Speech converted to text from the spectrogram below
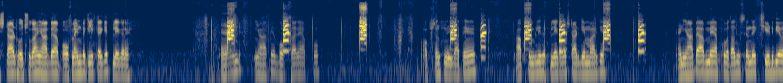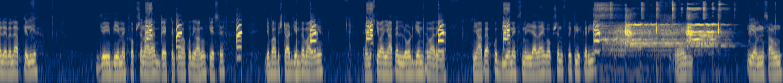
स्टार्ट हो चुका है। यहाँ पे आप ऑफलाइन पे क्लिक करके प्ले करें। एंड यहाँ पे बहुत सारे आपको ऑप्शंस मिल जाते हैं। आप सिंपली से प्ले करें स्टार्ट गेम मार के। एंड यहाँ पे आप, मैं आपको बता दूँ, इसके अंदर एक चीट भी अवेलेबल है आपके लिए। जो ये बी एम एक्स ऑप्शन आ रहा है बैक करके मैं आपको दिखा दूँ कैसे। जब आप स्टार्ट गेम पे मारेंगे एंड उसके बाद यहाँ पे लोड गेम पे मारेंगे। तो यहाँ पे आपको बी एम एक्स मिल जाता है एक ऑप्शन उस पर क्लिक करिए। एंड ये हमने साउंड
